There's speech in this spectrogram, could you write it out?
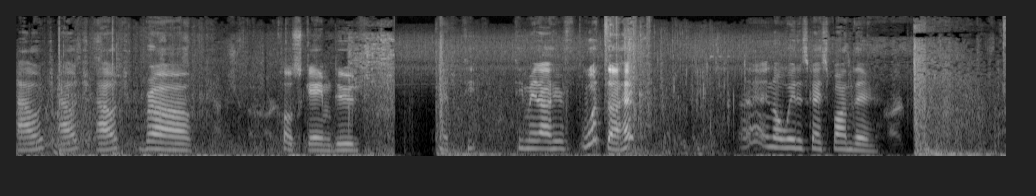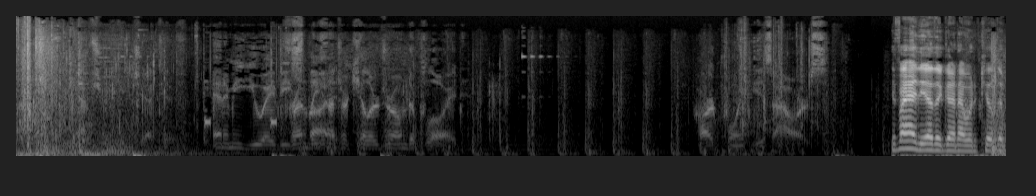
Ouch, ouch, ouch. Bro. Close game, dude. Teammate out here. What the heck? No way this guy spawned there. If I had the other gun, I would have killed him.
